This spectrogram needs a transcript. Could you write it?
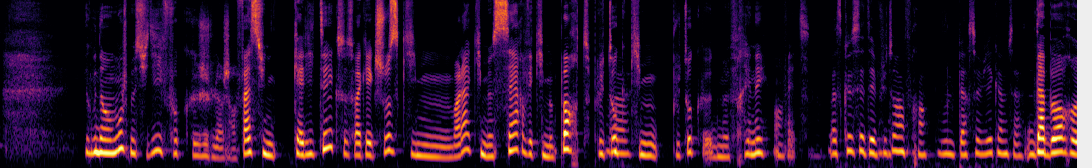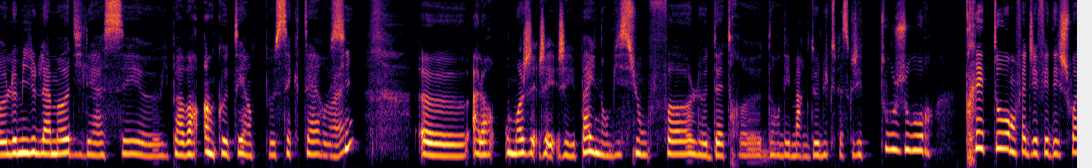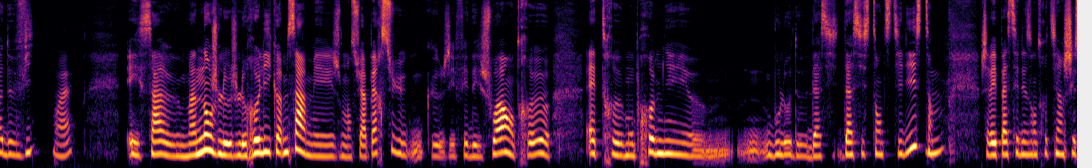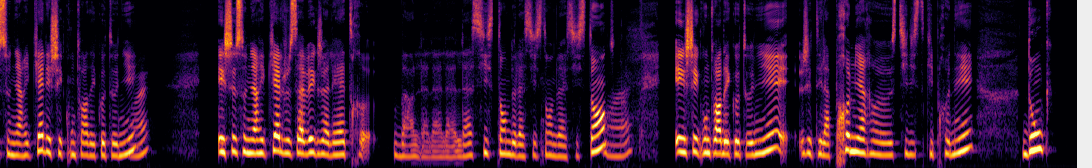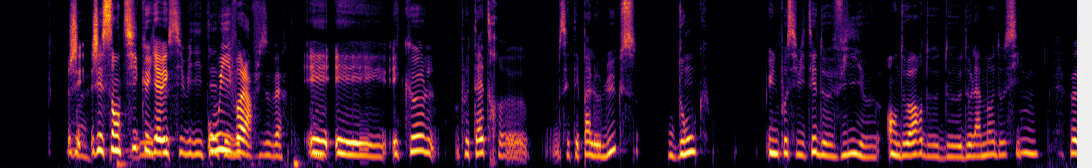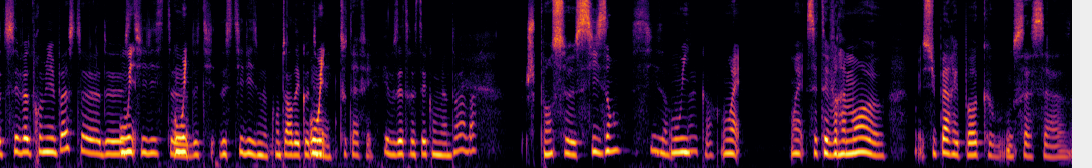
Et au bout d'un moment, je me suis dit, il faut que j'en fasse une qualité, que ce soit quelque chose qui me, voilà, qui me serve et qui me porte, plutôt, Ouais. que, qui me, plutôt que de me freiner, en fait. Parce que c'était plutôt un frein. Vous le perceviez comme ça. D'abord, euh, le milieu de la mode, il est assez, euh, il peut avoir un côté un peu sectaire Ouais. aussi. Euh, alors moi, j'ai- pas une ambition folle d'être dans des marques de luxe parce que j'ai toujours très tôt, en fait, j'ai fait des choix de vie. Ouais. Et ça, euh, maintenant, je le, je le relis comme ça, mais je m'en suis aperçue que j'ai fait des choix entre euh, être mon premier euh, boulot d'assistante styliste. Mhm. J'avais passé des entretiens chez Sonia Riquel et chez Comptoir des Cotonniers. Ouais. Et chez Sonia Riquel, je savais que j'allais être ben, la- la- la- l'assistante de l'assistante de l'assistante. Ouais. Et chez Comptoir des Cotonniers, j'étais la première euh, styliste qui prenait. Donc, j'ai Ouais. senti qu'il y avait... possibilités Oui, voilà. plus ouvertes. Et, et, et que peut-être euh, c'était pas le luxe, donc une possibilité de vie euh, en dehors de, de, de la mode aussi. Mm. Votre- C'est votre premier poste euh, de Oui. styliste, euh, Oui. de, de stylisme, le comptoir des cotonniers. Oui, tout à fait. Et vous êtes resté combien de temps là-bas? Je pense euh, six ans. Six ans. Oui. D'accord. Ouais, ouais, c'était vraiment euh, une super époque où ça, ça,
